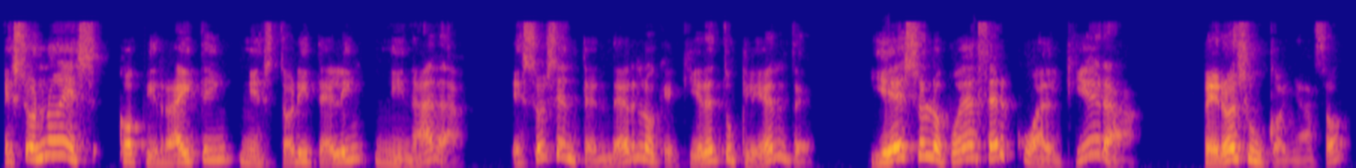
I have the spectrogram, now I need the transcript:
eso no es copywriting, ni storytelling, ni nada. Eso es entender lo que quiere tu cliente. Y eso lo puede hacer cualquiera, pero es un coñazo,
